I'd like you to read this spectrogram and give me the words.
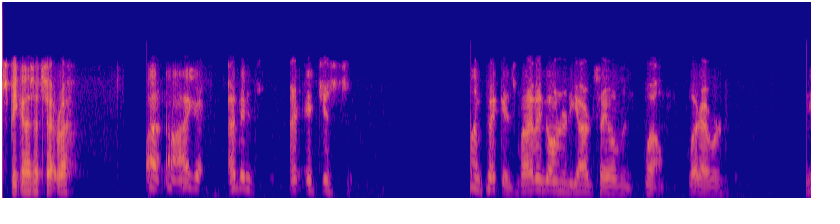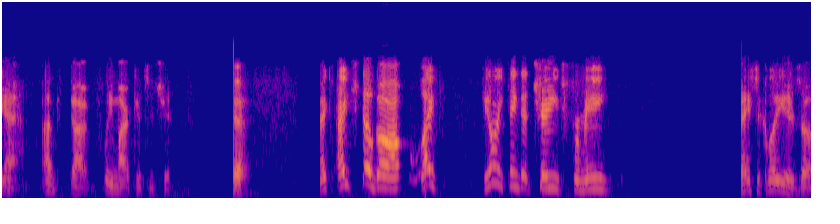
speakers, etc.? Well, no, I I've been. I- It just slim pickings, but I've been going to the yard sales and well, whatever. Yeah, I've got flea markets and shit. Yeah. I I still go out. Life. The only thing that changed for me, basically, is uh.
